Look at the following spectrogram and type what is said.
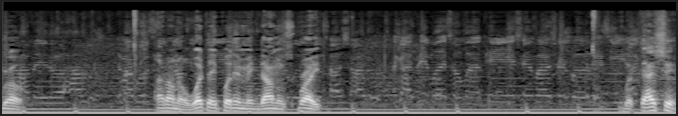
Bro, I don't know what they put in McDonald's Sprite, but that shit.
